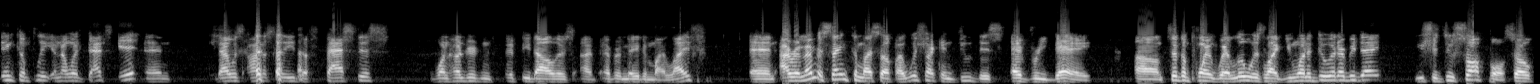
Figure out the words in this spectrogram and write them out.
incomplete. And I went, that's it. And that was honestly the fastest $150 I've ever made in my life. And I remember saying to myself, I wish I can do this every day. Um, to the point where Lou was like, You want to do it every day? You should do softball. So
